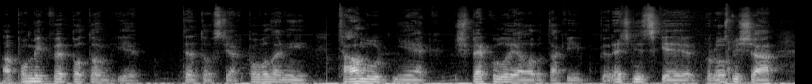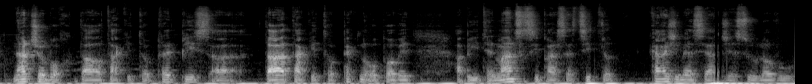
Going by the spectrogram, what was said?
A po mikve potom je tento vzťah povolený. Talmud nejak špekuluje, alebo taký rečnícke rozmýšľa, na čo Boh dal takýto predpis a dá takýto peknú odpoveď, aby ten manželský pár sa cítil každý mesiac, že sú novú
